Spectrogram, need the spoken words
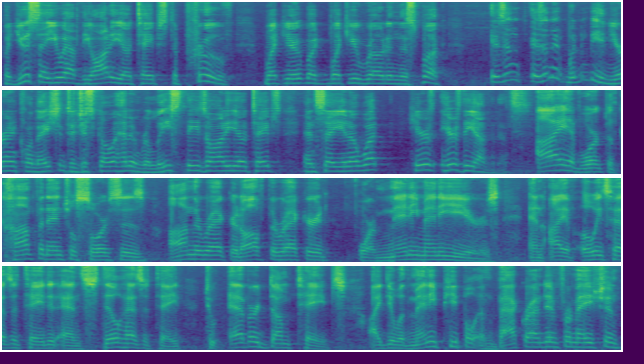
but you say you have the audio tapes to prove what you, what, what you wrote in this book. Isn't, isn't it, wouldn't it be in your inclination to just go ahead and release these audio tapes and say, you know what, Here's, here's the evidence. I have worked with confidential sources on the record, off the record, for many, many years, and I have always hesitated and still hesitate to ever dump tapes. I deal with many people and background information,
